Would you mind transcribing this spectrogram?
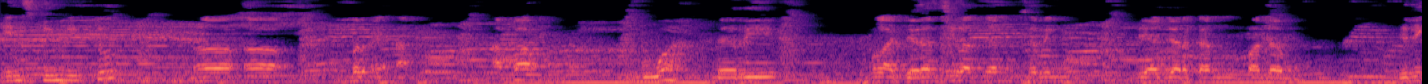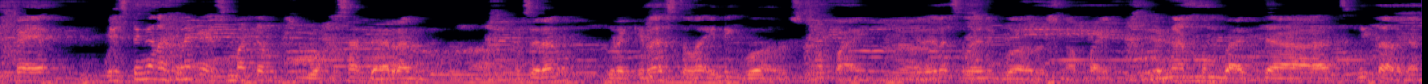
insting itu uh, uh, ber, apa buah dari pelajaran silat yang sering diajarkan padamu? Jadi kayak insting kan akhirnya kayak semacam sebuah kesadaran gitu kesadaran kira-kira setelah ini gue harus ngapain? Kira-kira setelah ini gue harus ngapain? Dengan membaca sekitar kan?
